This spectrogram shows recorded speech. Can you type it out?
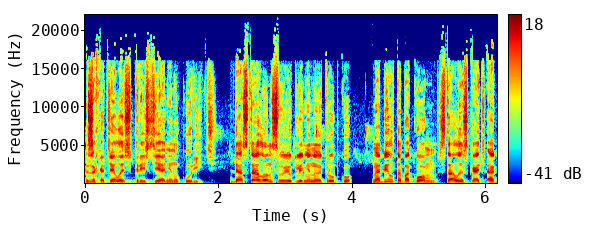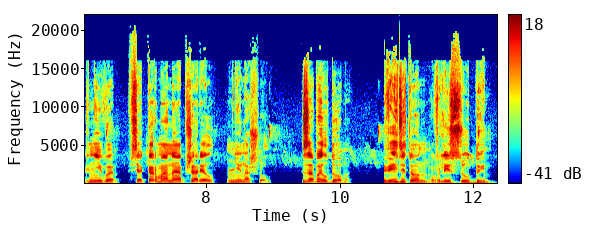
Захотелось крестьянину курить. Достал он свою глиняную трубку, набил табаком, стал искать огниво, все карманы обшарил, не нашел. Забыл дома. Видит он в лесу дым,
